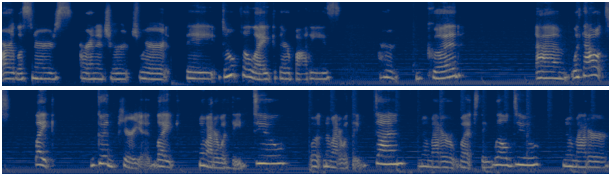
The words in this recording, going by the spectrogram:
our listeners are in a church where they don't feel like their bodies are good, um, without like good period, like no matter what they do, what, no matter what they've done, no matter what they will do, no matter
